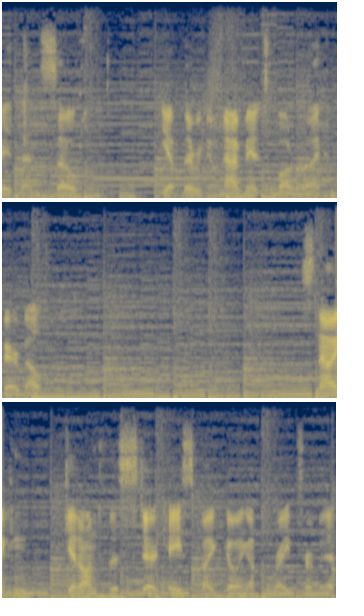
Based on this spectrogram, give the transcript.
Alright then, so... Yep, there we go. Now I've made it to the bottom of that conveyor belt. So now I can get onto this staircase by going up and right for a bit.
